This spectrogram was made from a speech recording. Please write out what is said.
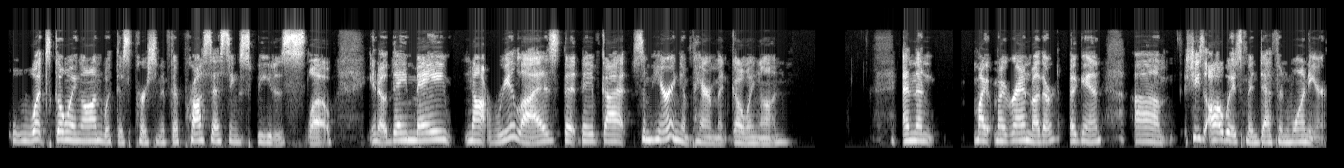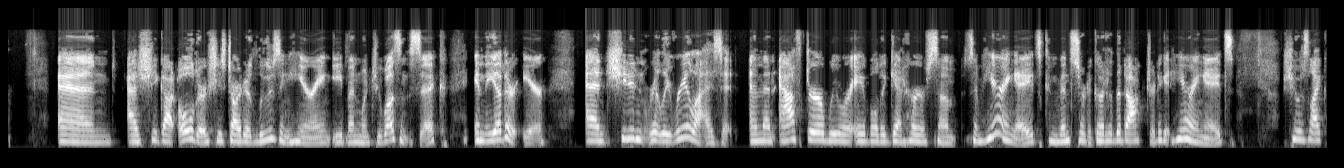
what's going on with this person if their processing speed is slow. You know they may not realize that they've got some hearing impairment going on. And then my, my grandmother again um, she's always been deaf in one ear. And as she got older she started losing hearing even when she wasn't sick in the other ear. And she didn't really realize it. And then after we were able to get her some some hearing aids convince her to go to the doctor to get hearing aids she was like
